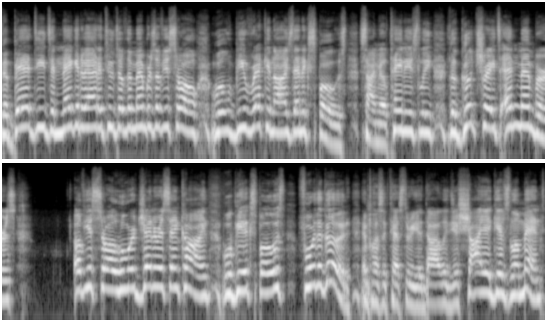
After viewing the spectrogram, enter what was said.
The bad deeds and negative attitudes of the members of Yisrael will be recognized and exposed. Simultaneously, the good traits and members of Yisrael who were generous and kind will be exposed for the good. In Pasuk Test 3 Yadalid, Yeshaya gives lament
